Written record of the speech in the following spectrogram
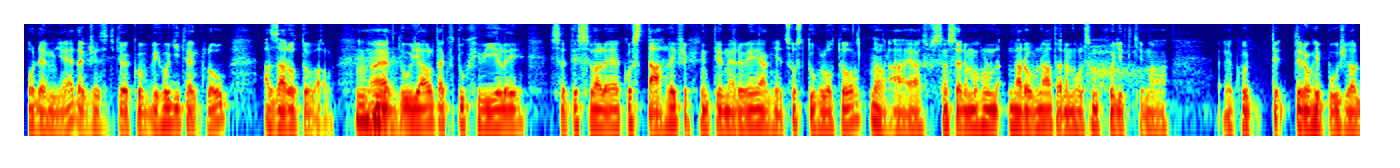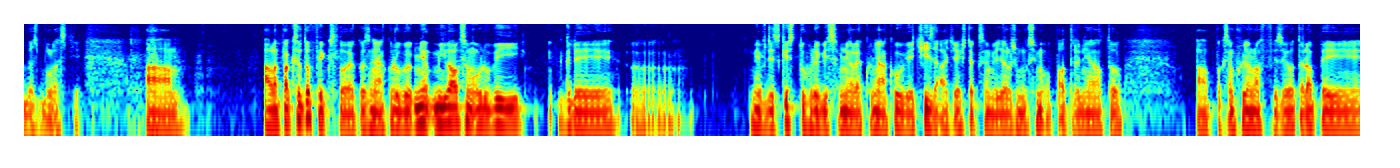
ode mě, takže si to jako vyhodí ten kloub a zarotoval. Mm-hmm. No Mhm. a jak to udělal, tak v tu chvíli se ty svaly jako stáhly, všechny ty nervy, nějak něco stuhlo to No. a já už jsem se nemohl narovnat a nemohl jsem chodit těma, jako ty, ty nohy používat bez bolesti. A, ale pak se to fixlo, jako z nějakou dobu. Mě, mýval jsem období, kdy uh, mi vždycky stuhly, když jsem měl jako nějakou větší zátěž, tak jsem věděl, že musím opatrně na to. A pak jsem chodil na fyzioterapii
